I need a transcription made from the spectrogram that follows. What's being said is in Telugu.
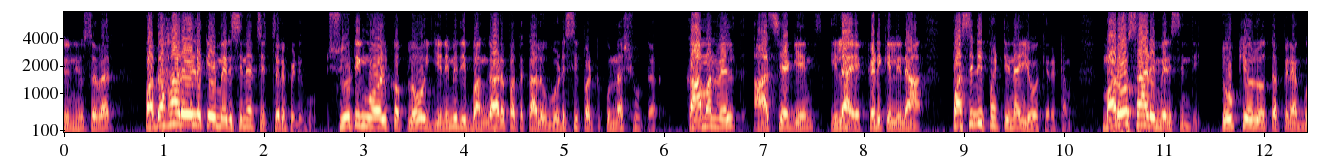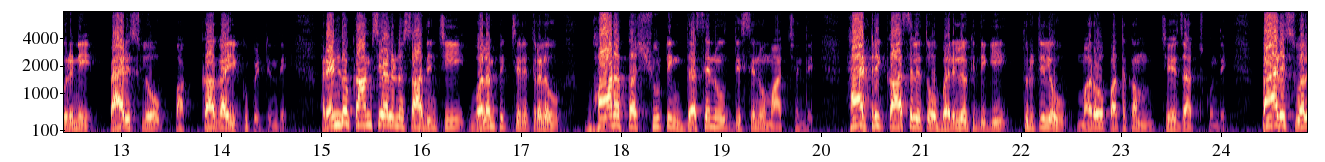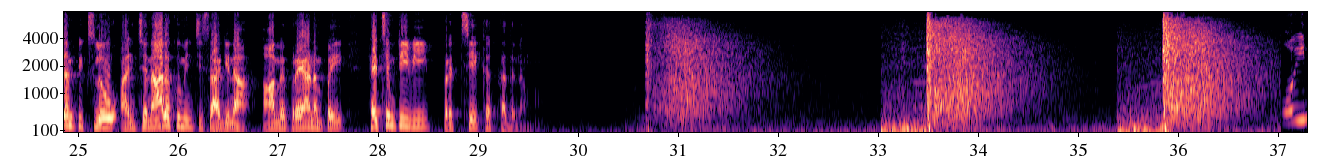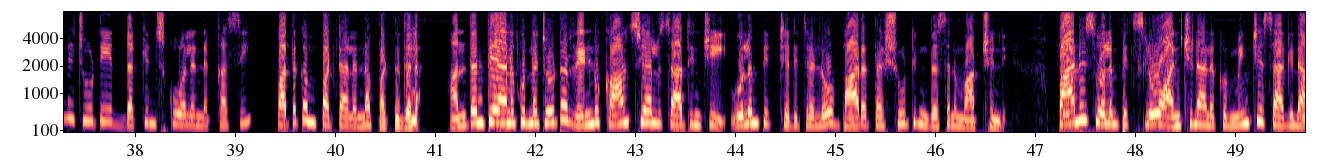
టు న్యూస్ అవర్ పదహారేళ్ళకే మెరిసిన చిచ్చర పిడుగు షూటింగ్ వరల్డ్ కప్లో ఎనిమిది బంగారు పతకాలు ఒడిసి పట్టుకున్న షూటర్. కామన్వెల్త్ ఆసియా గేమ్స్ ఇలా ఎక్కడికెళ్ళినా పసిడి పట్టిన యువకిరటం మరోసారి మెరిసింది. టోక్యోలో తప్పిన గురిని ప్యారిస్లో పక్కాగా ఎక్కుపెట్టింది. రెండు కాంస్యాలను సాధించి ఒలింపిక్ చరిత్రలో భారత షూటింగ్ దశను దిశను మార్చింది. హ్యాట్రిక్ ఆశలతో బరిలోకి దిగి త్రుటిలో మరో పథకం చేజార్చుకుంది. ప్యారిస్ ఒలింపిక్స్లో అంచనాలకు మించి సాగిన ఆమె ప్రయాణంపై హెచ్ఎం టీవీ ప్రత్యేక కథనం. పోయిన చోటే దక్కించుకోవాలన్న కసి పతకం పట్టాలన్న పట్టుదల. అంతంతే అనుకున్న చోట రెండు కాంస్యాలు సాధించి ఒలింపిక్ చరిత్రలో భారత షూటింగ్ దశను మార్చింది. పారిస్ ఒలింపిక్స్లో అంచనాలకు మించి సాగిన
